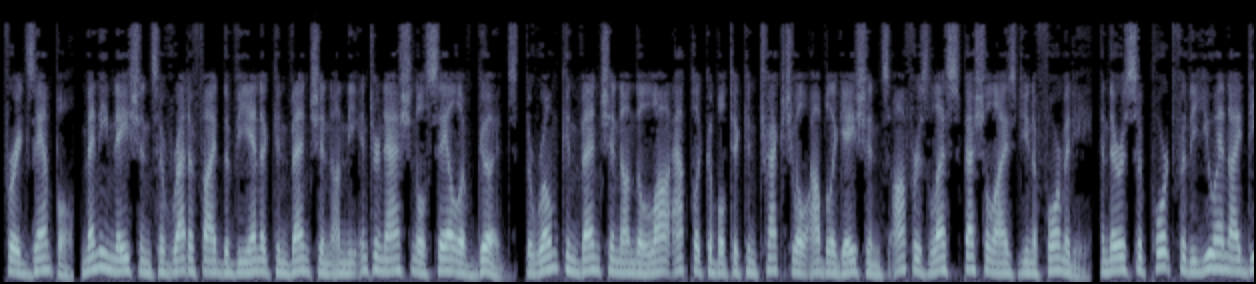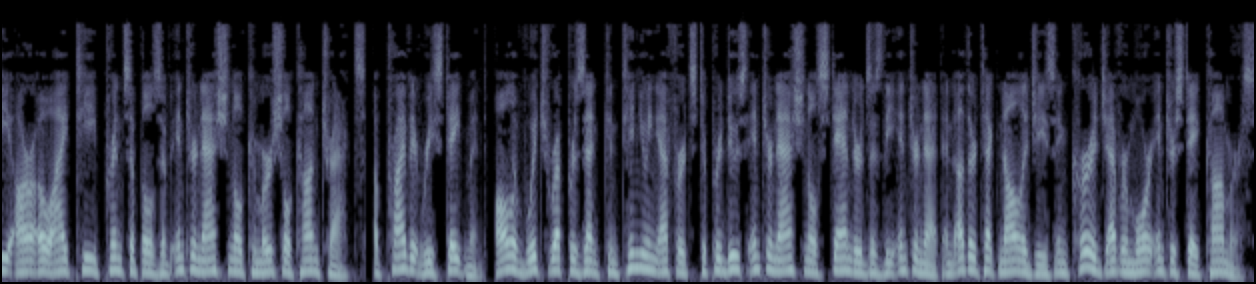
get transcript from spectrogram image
for example, many nations have ratified the Vienna Convention on the International Sale of Goods, the Rome Convention on the law applicable to contractual obligations offers less specialized uniformity, and there is support for the UNIDROIT principles of international commercial contracts, a private restatement, all of which represent continuing efforts to produce international standards as the Internet and other technologies encourage ever more interstate commerce.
